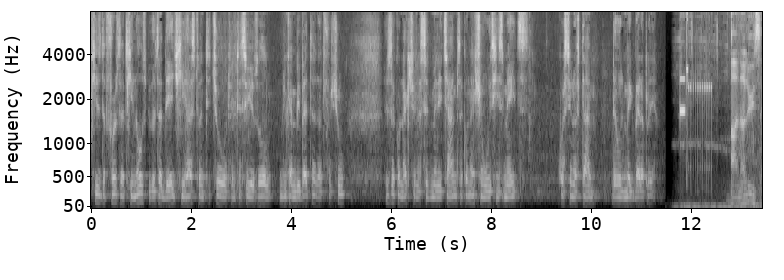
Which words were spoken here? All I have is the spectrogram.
He's the first that he knows because at the age he has 22 or 23 years old, you can be better, that's for sure. There's a connection, I said many times, a connection with his mates. Question of time, they will make better player. Analyse.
